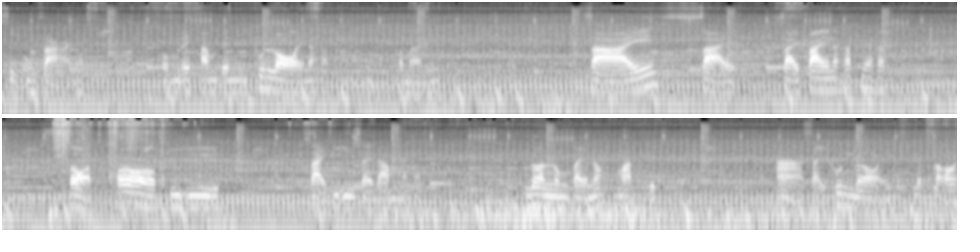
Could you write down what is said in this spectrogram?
90 องศาเนี่ยผมเลยทำเป็นทุ่นลอยนะครับ ประมาณนี้ สายสายสายไฟนะครับเนี่ยครับ สอดท่อ PE สาย PE สายดำนะครับล่อนลงไปเนาะมัดติดอ่าใส่ทุ่นลอยเรียบร้อย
